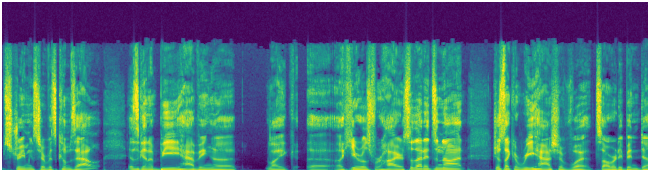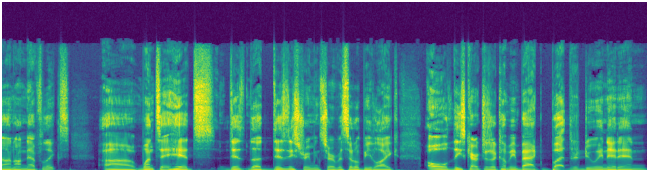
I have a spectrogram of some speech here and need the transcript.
streaming service comes out is gonna be having a like uh, a Heroes for Hire, so that it's not just like a rehash of what's already been done on Netflix. Uh, once it hits Dis- the Disney streaming service, it'll be like, oh, these characters are coming back, but they're doing it in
